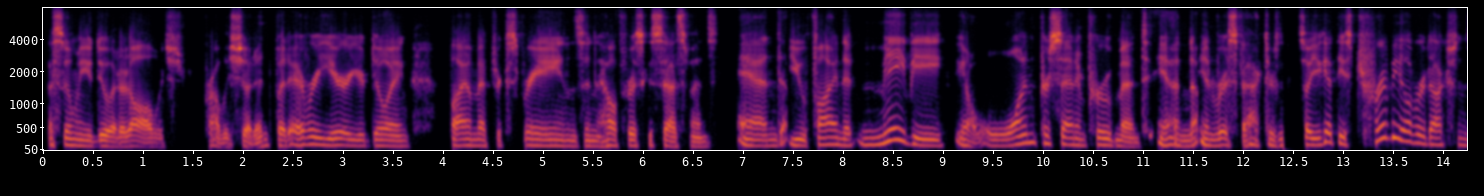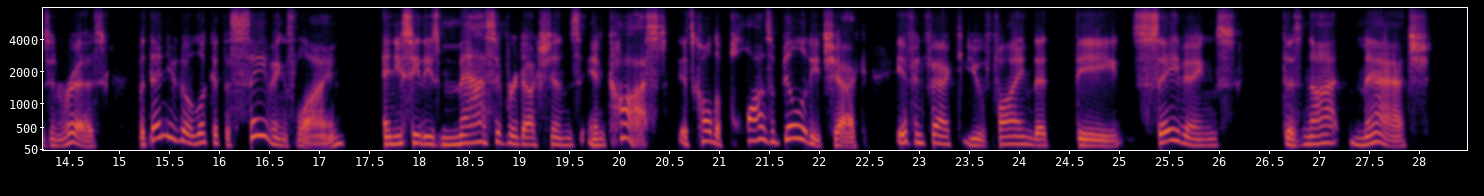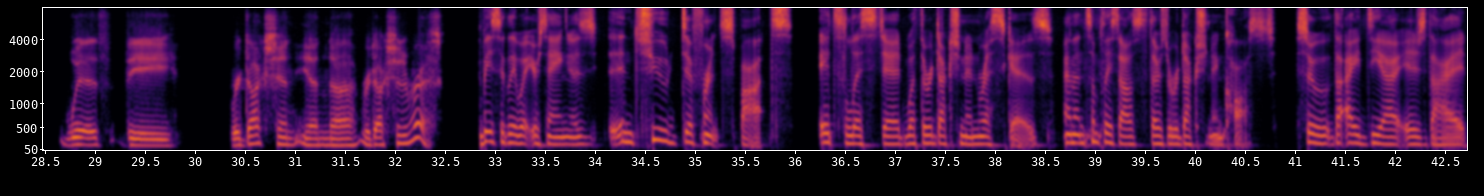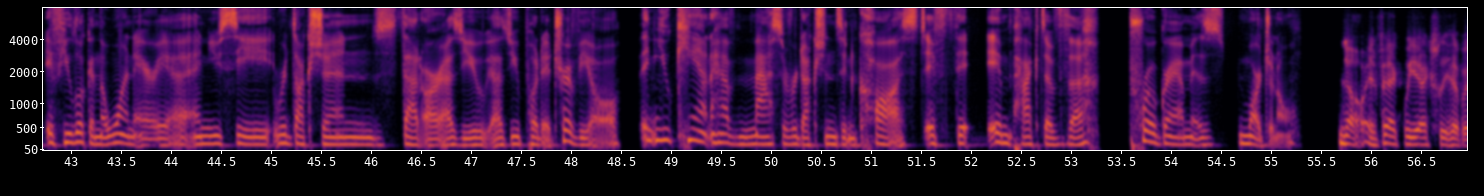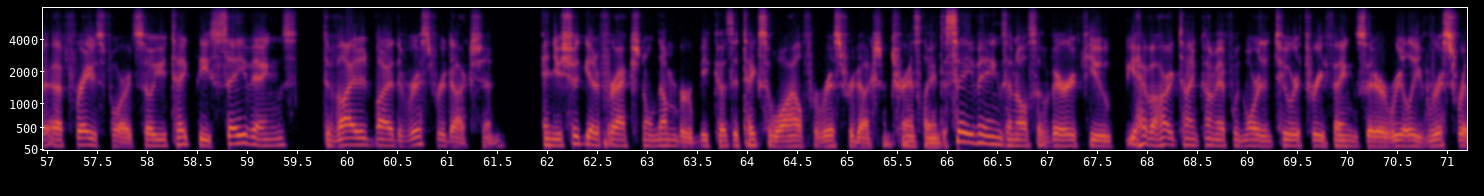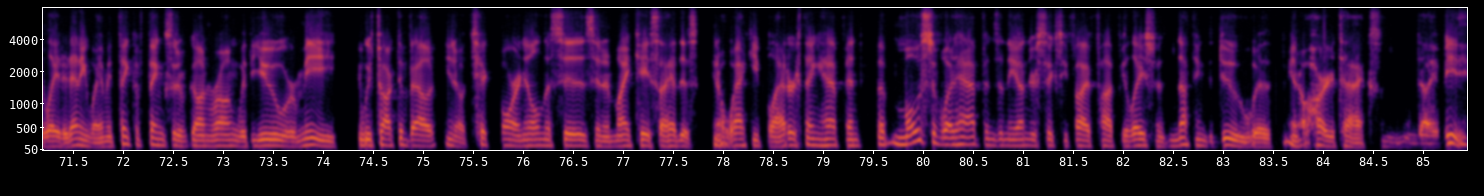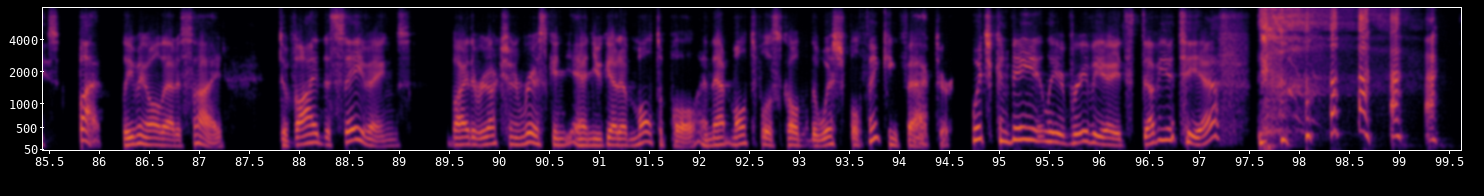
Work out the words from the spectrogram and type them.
assuming you do it at all, which probably shouldn't, but every year you're doing biometric screens and health risk assessments and you find that maybe you know 1% improvement in in risk factors. So you get these trivial reductions in risk but then you go look at the savings line and you see these massive reductions in cost. It's called a plausibility check if in fact you find that the savings does not match with the reduction in uh, reduction in risk. Basically, what you're saying is in two different spots, it's listed what the reduction in risk is, and then someplace else there's a reduction in cost. So the idea is that if you look in the one area and you see reductions that are, as you as you put it, trivial, then you can't have massive reductions in cost if the impact of the program is marginal. No, in fact, we actually have a, a phrase for it. So you take these savings divided by the risk reduction. And you should get a fractional number because it takes a while for risk reduction to translate into savings. And also, very few, you have a hard time coming up with more than two or three things that are really risk related anyway. I mean, think of things that have gone wrong with you or me. We've talked about, you know, tick-borne illnesses, and in my case, I had this, you know, wacky bladder thing happen. But most of what happens in the under 65 population has nothing to do with, you know, heart attacks and diabetes. But leaving all that aside, divide the savings by the reduction in risk and, and you get a multiple. And that multiple is called the wishful thinking factor, which conveniently abbreviates WTF.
